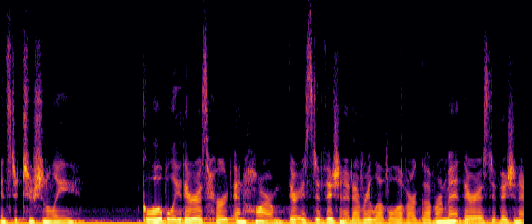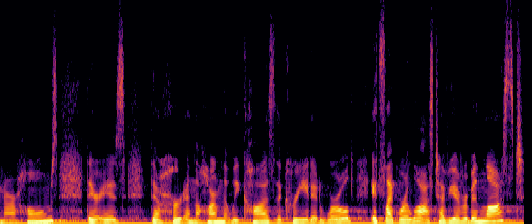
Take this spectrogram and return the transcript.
institutionally, globally, there is hurt and harm. There is division at every level of our government. There is division in our homes. There is the hurt and the harm that we cause the created world. It's like we're lost. Have you ever been lost?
